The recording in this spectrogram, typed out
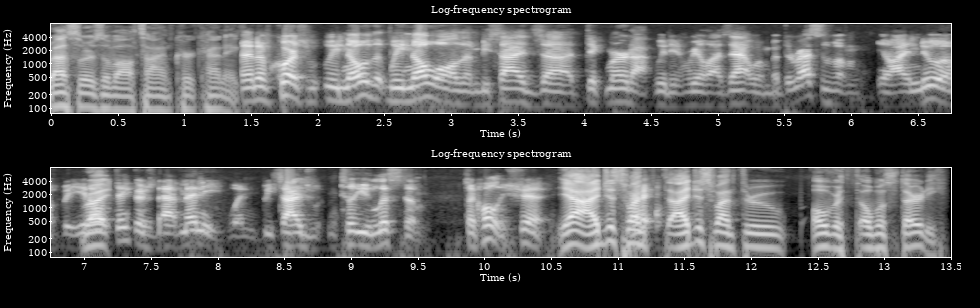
wrestlers of all time, Kirk Hennig. And of course, we know that we know all of them besides uh, Dick Murdoch. We didn't realize that one, but the rest of them, you know, I knew of, but you Right. don't think there's that many when besides until you list them. It's like holy shit. Yeah, I just went. Right. I just went through over th- almost thirty.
